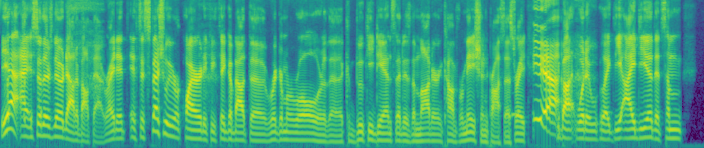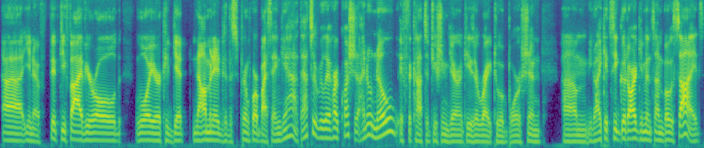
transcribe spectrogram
yeah. I, so there's no doubt about that, right? It, it's especially required if you think about the rigmarole or the kabuki dance that is the modern confirmation process, right? Yeah. About what it like the idea that some uh, you know, 55 year old lawyer could get nominated to the Supreme Court by saying, yeah, that's a really hard question. I don't know if the Constitution guarantees a right to abortion. Um, you know, I could see good arguments on both sides.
